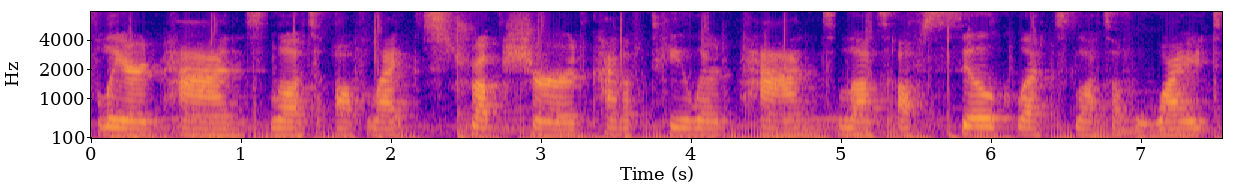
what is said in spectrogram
flared pants, lots of like structured kind of tailored pants, lots of silk, lots, lots of white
